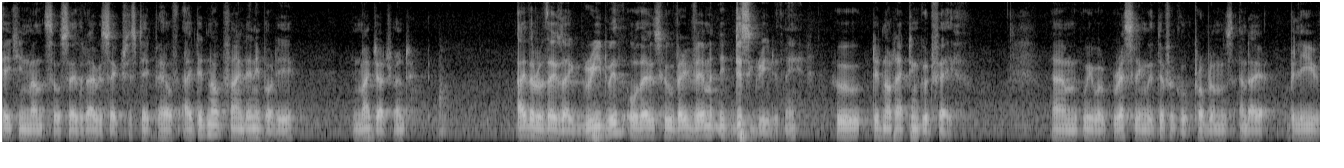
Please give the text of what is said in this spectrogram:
18 months or so that I was Secretary of State for Health, I did not find anybody, in my judgment, either of those I agreed with or those who very vehemently disagreed with me, who did not act in good faith. Um, we were wrestling with difficult problems, and I believe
